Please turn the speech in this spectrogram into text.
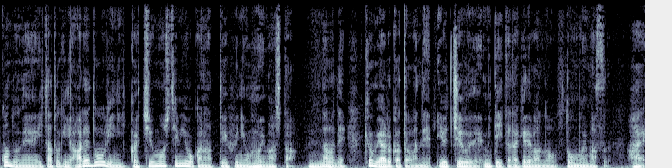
今度ねいた時にあれ通りに一回注文してみようかなっていうふうに思いました、うんなので興味ある方はね YouTube で見ていただければのと思います。はい。っ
